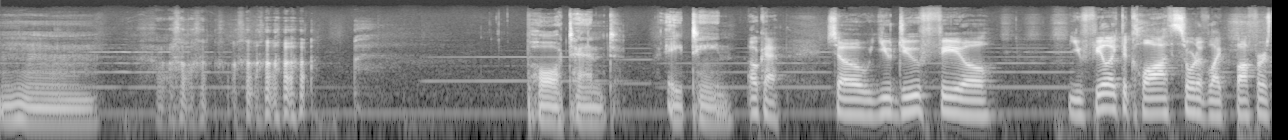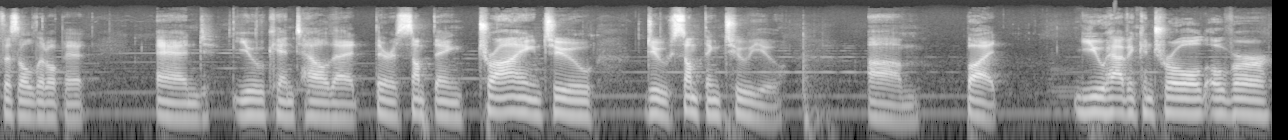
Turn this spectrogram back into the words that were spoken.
Portent, 18. Okay. So you do feel you feel like the cloth sort of like buffers this a little bit and you can tell that there is something trying to do something to you. Um but you having control over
